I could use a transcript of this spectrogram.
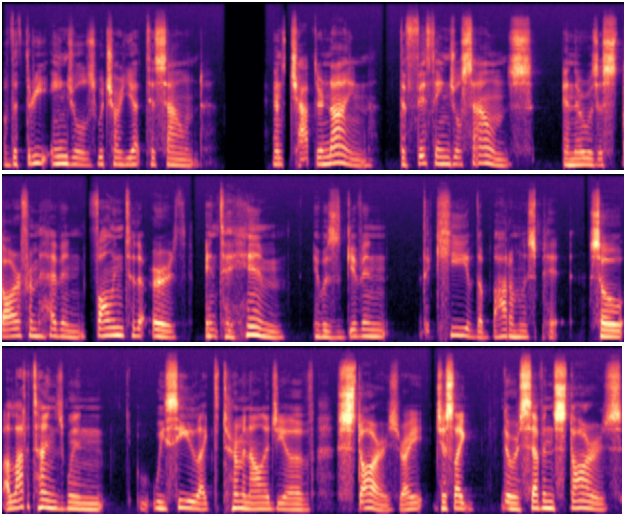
of the three angels which are yet to sound. And chapter 9, the fifth angel sounds, and there was a star from heaven falling to the earth, and to him it was given the key of the bottomless pit. So, a lot of times when we see like the terminology of stars, right? Just like there were seven stars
